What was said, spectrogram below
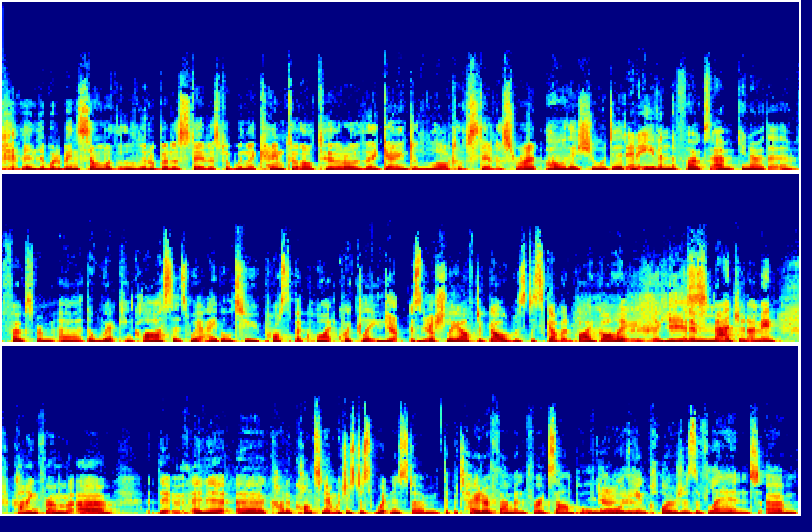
Yeah. And there would have been some with a little bit of status, but when they came to Aotearoa, they gained a lot of status, right? Oh, they sure did. And even the folks, um, you know, the uh, folks from uh, the working classes were able to prosper quite quickly. Yeah, yeah. Especially after gold was discovered. By golly. Like, You can imagine. I mean, coming from um, the, in a, a kind of continent which has just witnessed um, the potato famine, for example, Yeah, or the enclosures of land. Um,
